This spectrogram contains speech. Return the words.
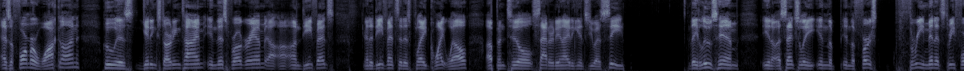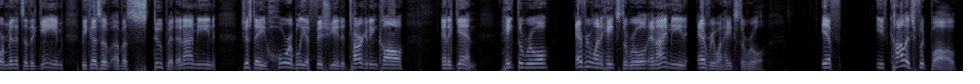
as a former walk on who is getting starting time in this program uh, uh, on defense, and a defense that has played quite well up until Saturday night against USC. They lose him, you know, essentially in the in the first three minutes, three four minutes of the game because of, of a stupid, and I mean just a horribly officiated targeting call. And again, hate the rule. Everyone hates the rule, and I mean everyone hates the rule. If if college football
